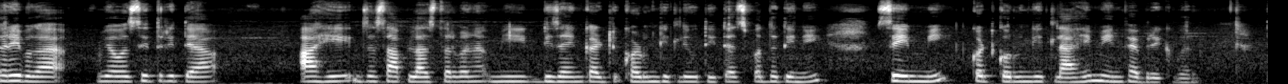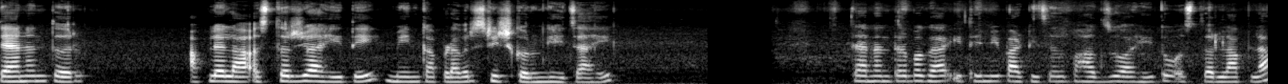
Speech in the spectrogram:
तर हे बघा व्यवस्थितरित्या आहे जसं आपला अस्तरवर मी डिझाईन काढ काढून घेतली होती त्याच पद्धतीने सेम मी कट करून घेतला आहे मेन फॅब्रिकवर त्यानंतर आपल्याला अस्तर जे आहे ते मेन कापडावर स्टिच करून घ्यायचं आहे. त्यानंतर बघा इथे मी पाठीचा भाग जो आहे तो अस्तरला आपला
